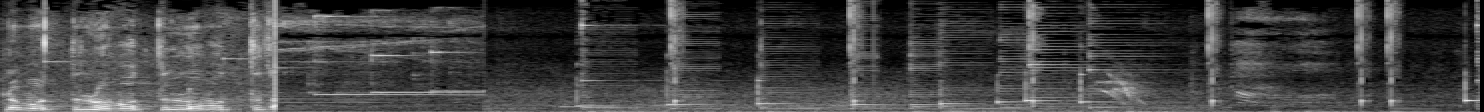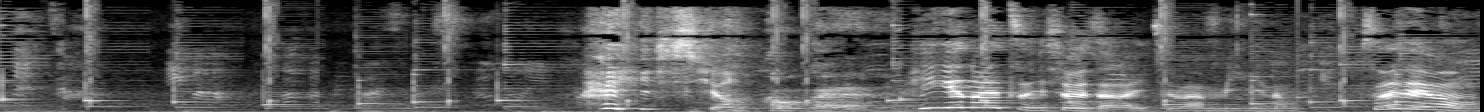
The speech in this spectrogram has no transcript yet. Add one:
ロボットロボットロボットダンス。一緒。今回やねヒゲのやつにしといたら一番右の。それでよ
